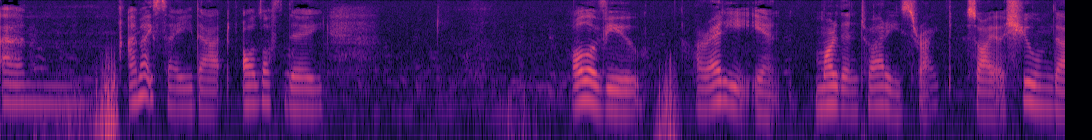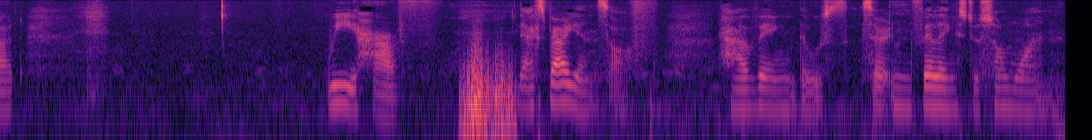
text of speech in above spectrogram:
um I might say that all of the all of you already in more than 20s, right? So I assume that we have the experience of having those certain feelings to someone.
